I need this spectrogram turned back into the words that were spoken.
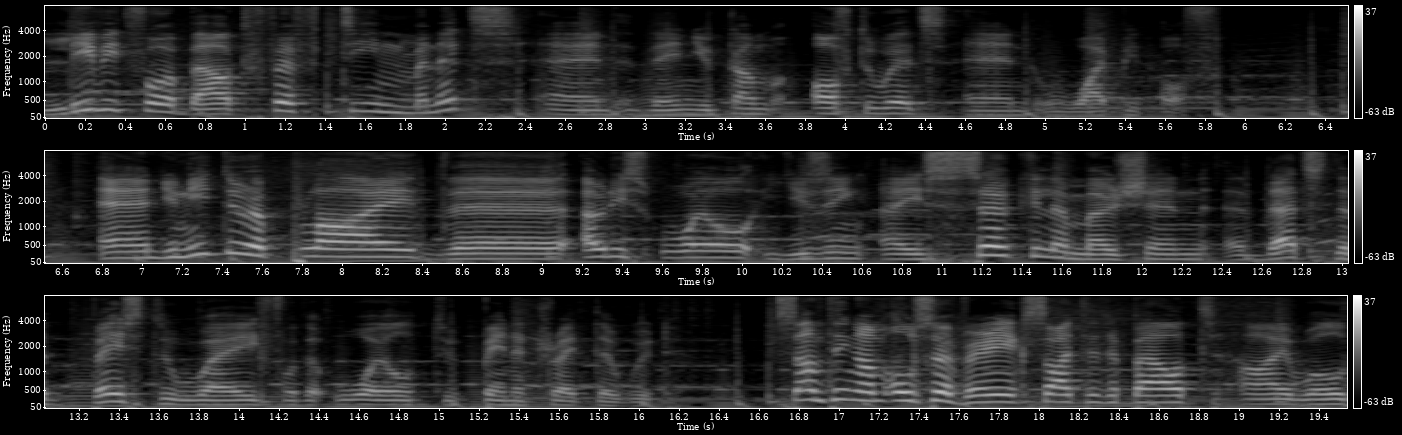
Leave it for about 15 minutes and then you come afterwards and wipe it off. And you need to apply the Odie's oil using a circular motion. That's the best way for the oil to penetrate the wood. Something I'm also very excited about, I will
